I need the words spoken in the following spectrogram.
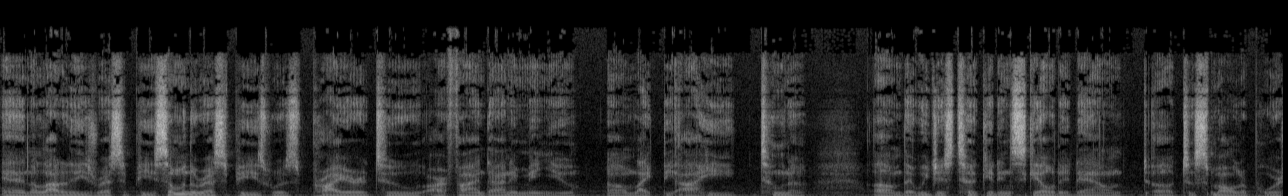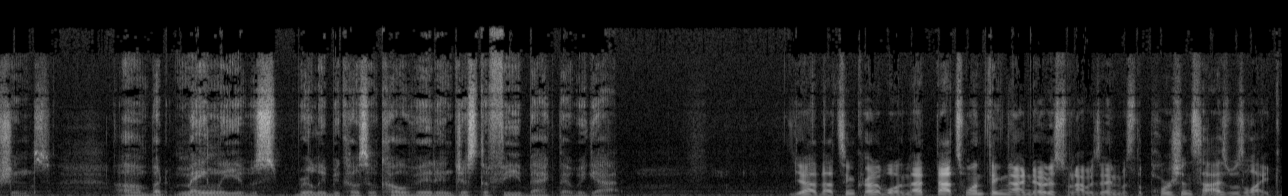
And a lot of these recipes some of the recipes was prior to our fine dining menu um, like the ahi tuna um, that we just took it and scaled it down uh, to smaller portions. Um, but mainly it was really because of COVID and just the feedback that we got. Yeah, that's incredible, and that that's one thing that I noticed when I was in was the portion size was like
